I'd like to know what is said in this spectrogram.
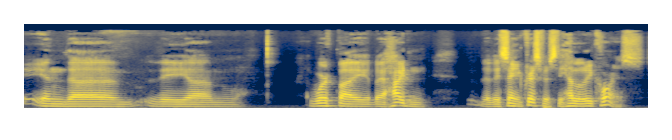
in the the um, work by by Haydn that they sing at Christmas, the Hallelujah Chorus,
